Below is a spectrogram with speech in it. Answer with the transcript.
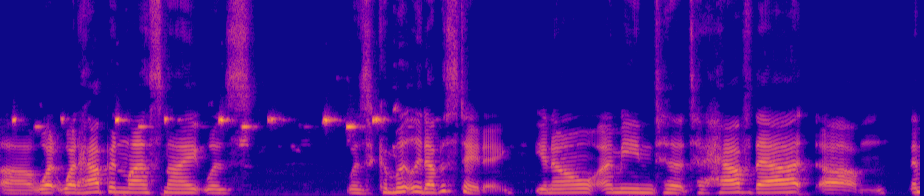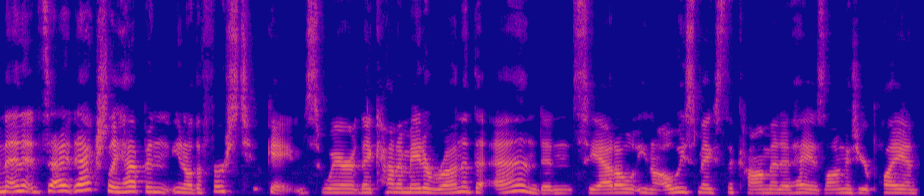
Uh, what what happened last night was was completely devastating. You know, I mean, to to have that, um, and then it actually happened. You know, the first two games where they kind of made a run at the end, and Seattle, you know, always makes the comment of, "Hey, as long as you're playing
